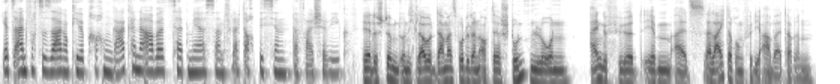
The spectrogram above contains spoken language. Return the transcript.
jetzt einfach zu sagen, okay, wir brauchen gar keine Arbeitszeit mehr, ist dann vielleicht auch ein bisschen der falsche Weg. Ja, das stimmt. Und ich glaube, damals wurde dann auch der Stundenlohn eingeführt, eben als Erleichterung für die Arbeiterinnen.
